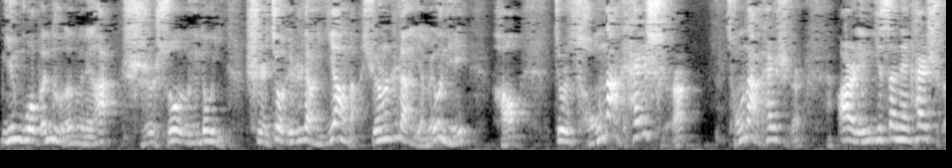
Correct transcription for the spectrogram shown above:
英国本土的诺丁汉是所有东西都以是教学质量一样的，学生质量也没问题。好，就是从那开始，从那开始，二零一三年开始，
